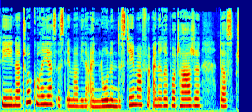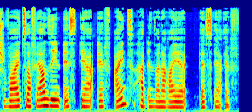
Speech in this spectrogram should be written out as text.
Die Natur Koreas ist immer wieder ein lohnendes Thema für eine Reportage. Das Schweizer Fernsehen SRF1 hat in seiner Reihe SRF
